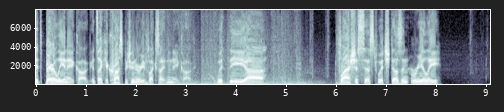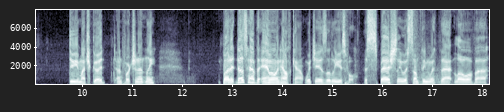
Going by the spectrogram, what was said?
it's barely an ACOG. It's like a cross between a reflex sight and an ACOG. With the uh, flash assist, which doesn't really do you much good, unfortunately. But it does have the ammo and health count, which is a little useful. Especially with something with that low of a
